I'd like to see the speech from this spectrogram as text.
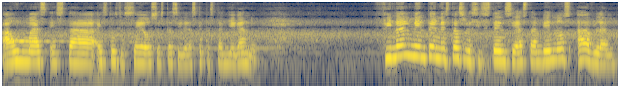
aún más estos deseos, estas ideas que te están llegando. Finalmente en estas resistencias también nos hablan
